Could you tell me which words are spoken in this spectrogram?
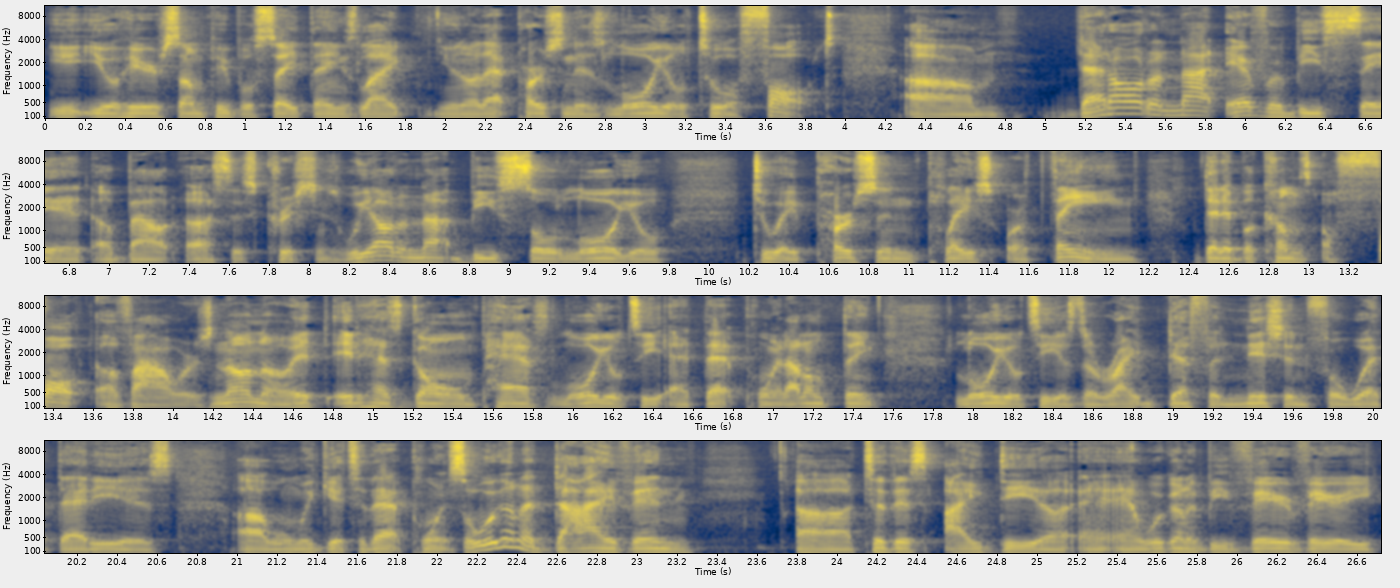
you, you'll hear some people say things like, you know, that person is loyal to a fault. Um, that ought to not ever be said about us as Christians. We ought to not be so loyal to a person, place, or thing that it becomes a fault of ours. No, no, it, it has gone past loyalty at that point. I don't think loyalty is the right definition for what that is uh, when we get to that point. So we're going to dive in uh, to this idea and, and we're going to be very, very.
